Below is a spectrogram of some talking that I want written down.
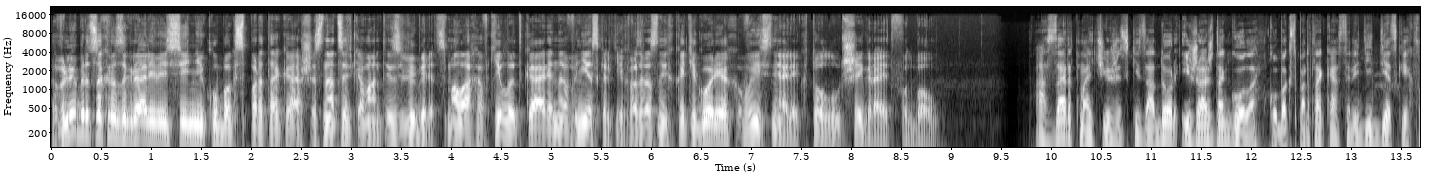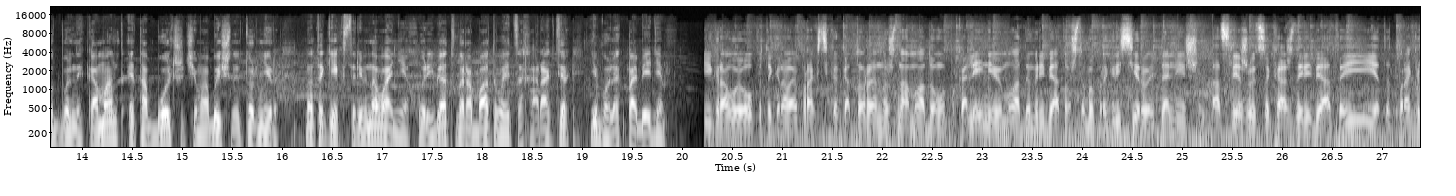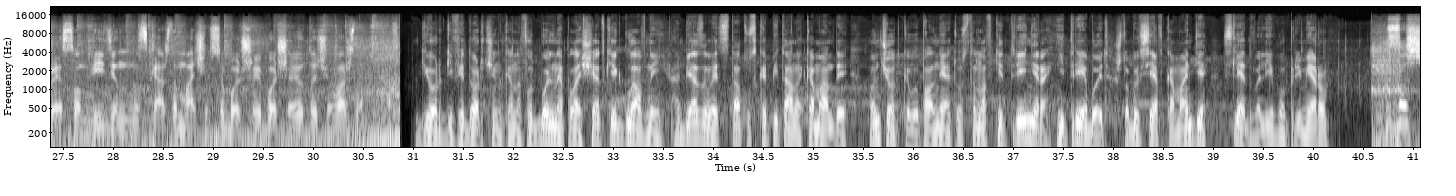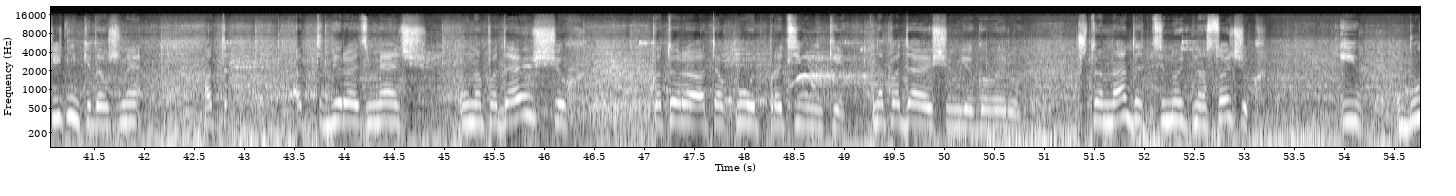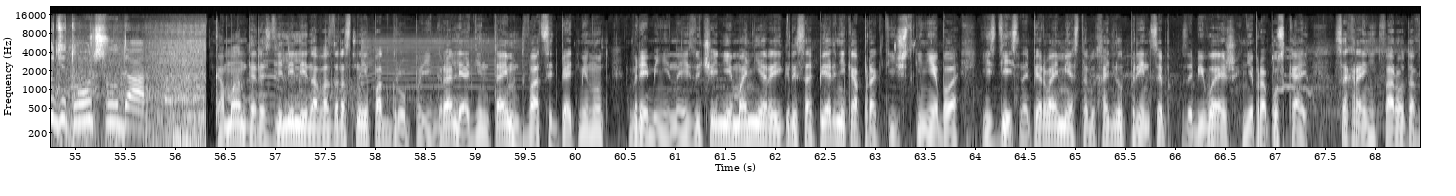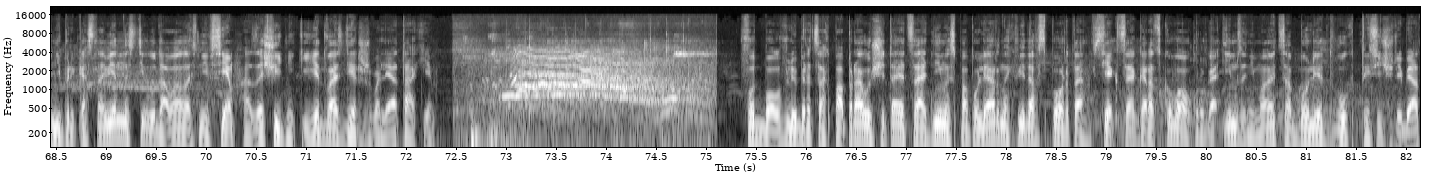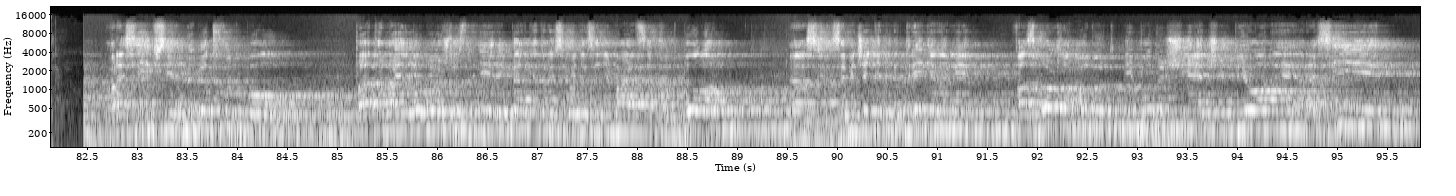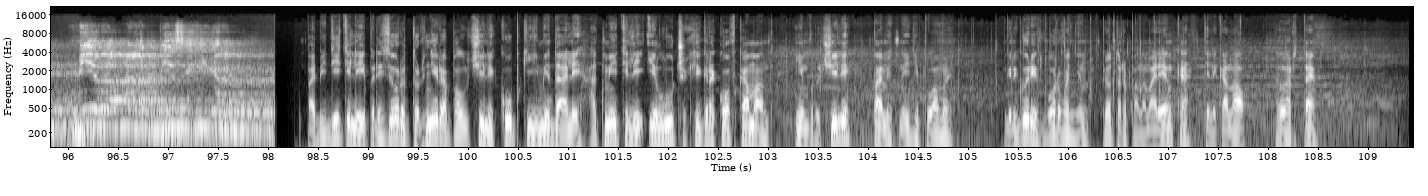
В Люберцах разыграли весенний кубок «Спартака». 16 команд из Люберец, Малаховки, Лыткарина в нескольких возрастных категориях выясняли, кто лучше играет в футбол. Азарт, мальчишеский задор и жажда гола. Кубок «Спартака» среди детских футбольных команд – это больше, чем обычный турнир. На таких соревнованиях у ребят вырабатывается характер и воля к победе. Игровой опыт, игровая практика, которая нужна молодому поколению и молодым ребятам, чтобы прогрессировать в дальнейшем. Отслеживаются каждый ребята, и этот прогресс, он виден с каждым матчем все больше и больше, и это очень важно. Георгий Федорченко на футбольной площадке главный. Обязывает статус капитана команды. Он четко выполняет установки тренера и требует, чтобы все в команде следовали его примеру. Защитники должны от, отбирать мяч у нападающих, которые атакуют противники. Нападающим я говорю, что надо тянуть носочек и будет лучше удар. Команды разделили на возрастные подгруппы. Играли один тайм 25 минут. Времени на изучение манеры игры соперника практически не было. И здесь на первое место выходил принцип «забиваешь, не пропускай». Сохранить ворота в неприкосновенности удавалось не всем, а защитники едва сдерживали атаки. Футбол в Люберцах по праву считается одним из популярных видов спорта. В секциях городского округа им занимаются более двух тысяч ребят. В России все любят футбол, поэтому я думаю, что среди ребят, которые сегодня занимаются футболом, э, с замечательными тренерами, возможно, будут и будущие чемпионы России, мира, Олимпийских игр. Победители и призеры турнира получили кубки и медали, отметили и лучших игроков команд. Им вручили памятные дипломы. Григорий Ворванин, Петр Пономаренко, телеканал ЛРТ.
